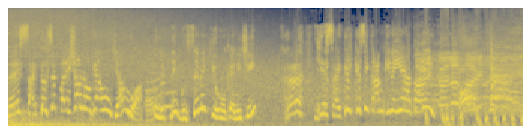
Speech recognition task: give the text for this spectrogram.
मैं इस साइकिल से परेशान हो गया हूँ। क्या हुआ? तुम इतने गुस्से में क्यों हो कहनी चाहिए हाँ, ये साइकिल किसी काम की नहीं है हतारी।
